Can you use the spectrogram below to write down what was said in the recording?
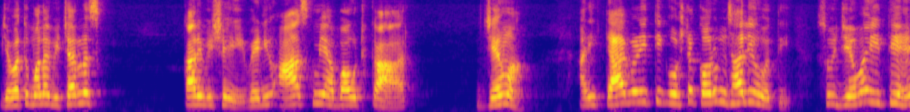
जेव्हा तुम्हाला विचारलंच कारविषयी when you ask me about car जेव्हा आणि त्यावेळी ती गोष्ट करून झाली होती. सो जेव्हा इथे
